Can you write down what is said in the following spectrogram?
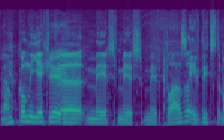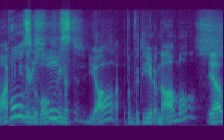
ja. die kon niet echt eh, meer, meer, meer plaatsen. Heeft iets te maken in de geloof in het... geesten. Ja, of het hier namaals? Ja,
